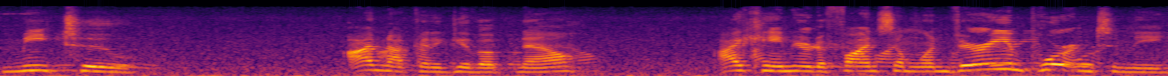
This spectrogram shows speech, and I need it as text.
Me too. I'm not gonna give up now. I came here to find someone very important to me.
